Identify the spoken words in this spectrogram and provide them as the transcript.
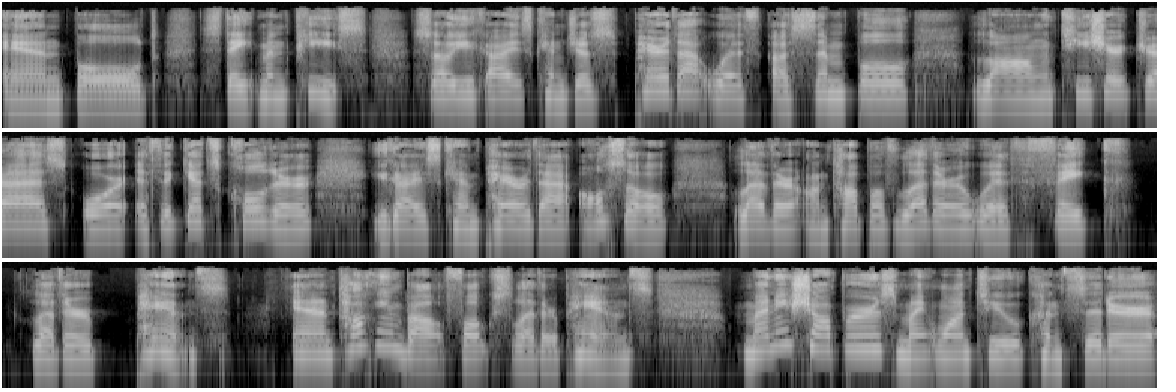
and bold statement piece. So you guys can just pair that with a simple long t-shirt dress or if it gets colder, you guys can pair that also leather on top of leather with fake leather pants. And talking about folks leather pants, Many shoppers might want to consider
